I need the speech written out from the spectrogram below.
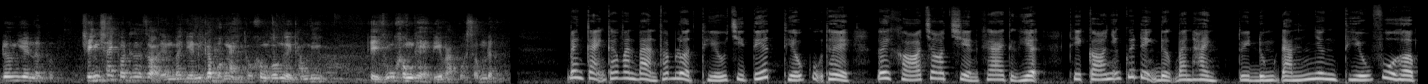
đương nhiên là chính sách có giỏi đến đến các bộ ngành cũng không có người tham mưu thì cũng không thể đi vào cuộc sống được Bên cạnh các văn bản pháp luật thiếu chi tiết, thiếu cụ thể, gây khó cho triển khai thực hiện, thì có những quyết định được ban hành tuy đúng đắn nhưng thiếu phù hợp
